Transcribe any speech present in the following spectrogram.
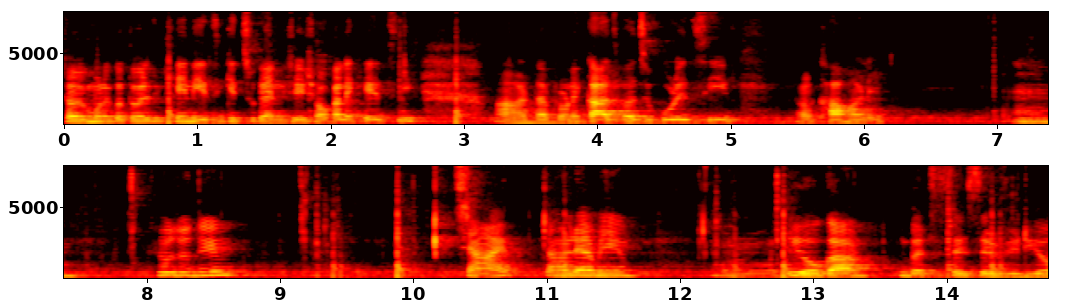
সবাই মনে করতে পারে যে খেয়ে নিয়েছি কিচ্ছু খাইনি, সেই সকালে খেয়েছি। আর তারপর অনেক কাজ বাজও করেছি, আর খাওয়া হয়নি। কেউ যদি চায়, তাহলে আমি ইয়োগা এক্সারসাইজের ভিডিও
